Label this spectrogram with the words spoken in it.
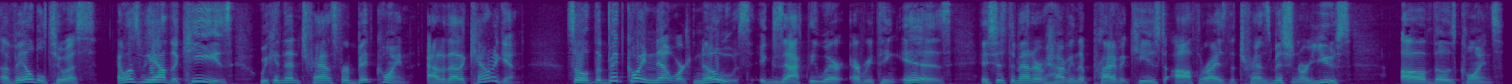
available to us. And once we have the keys, we can then transfer Bitcoin out of that account again. So the Bitcoin network knows exactly where everything is. It's just a matter of having the private keys to authorize the transmission or use of those coins.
